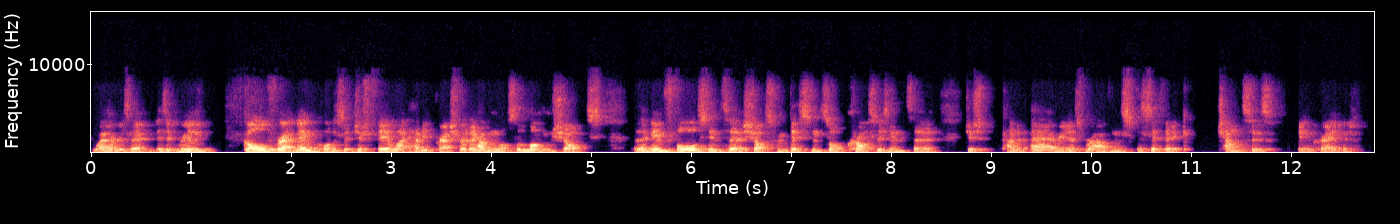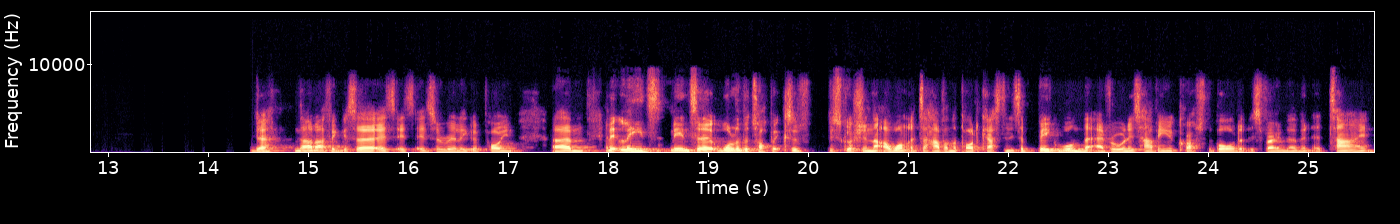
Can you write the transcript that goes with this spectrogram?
Where is it? Is it really goal threatening, or does it just feel like heavy pressure? Are they having lots of long shots? Are they being forced into shots from distance or crosses into just kind of areas rather than specific chances being created? Yeah, no, no, I think it's a it's it's, it's a really good point. Um, and it leads me into one of the topics of discussion that I wanted to have on the podcast, and it's a big one that everyone is having across the board at this very moment in time.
